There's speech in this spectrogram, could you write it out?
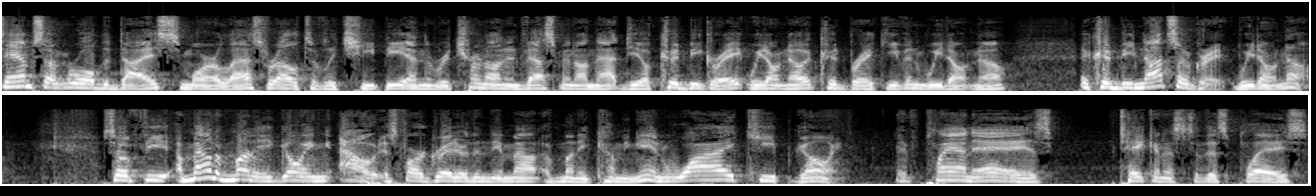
Samsung rolled the dice, more or less, relatively cheapy, and the return on investment on that deal could be great. We don't know. It could break even. We don't know. It could be not so great. We don't know. So if the amount of money going out is far greater than the amount of money coming in, why keep going? If plan A has taken us to this place,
